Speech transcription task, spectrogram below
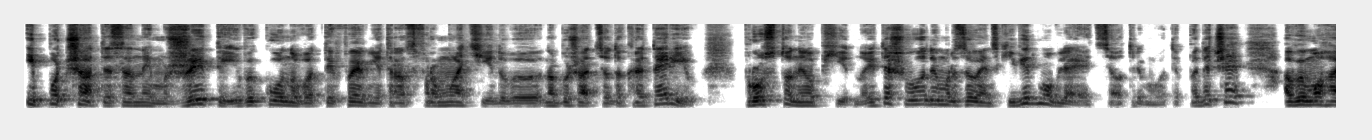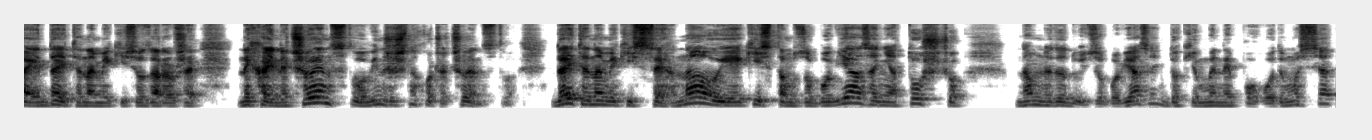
і почати за ним жити і виконувати певні трансформації, наближатися до критеріїв просто необхідно. І те, що Володимир Зеленський відмовляється отримувати ПДЧ, а вимагає, дайте нам якісь о, зараз вже нехай не членство, він же ж не хоче членства. Дайте нам якісь сигнали, якісь там зобов'язання, тощо нам не дадуть зобов'язань, доки ми не погодимося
